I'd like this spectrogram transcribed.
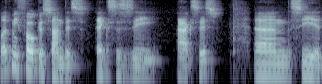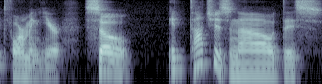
Let me focus on this xz axis and see it forming here. So it touches now this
